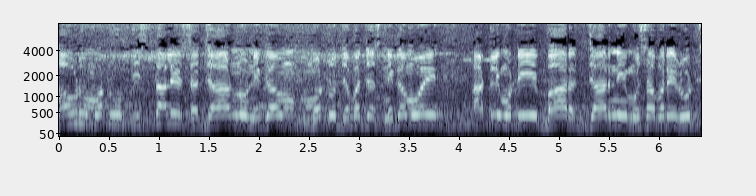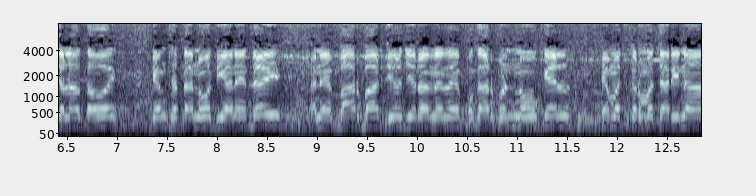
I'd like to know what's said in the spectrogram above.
આવડું મોટું પિસ્તાલીસ હજારનું નિગમ, મોટું જબરજસ્ત નિગમ હોય, આટલી મોટી બાર હજારની મુસાફરી રૂટ ચલાવતા હોય, તેમ છતાં નો ધ્યાને દઈ અને બાર બાર જીરો જીરો પગાર પંડનો ઉકેલ તેમજ કર્મચારીના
